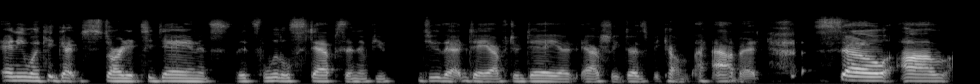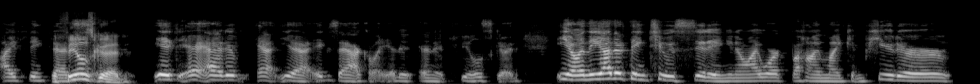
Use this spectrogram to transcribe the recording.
anyone could get started today, and it's it's little steps, and if you do that day after day, it actually does become a habit. So um, I think that feels good it and it, yeah exactly and it and it feels good. You know and the other thing too is sitting you know i work behind my computer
